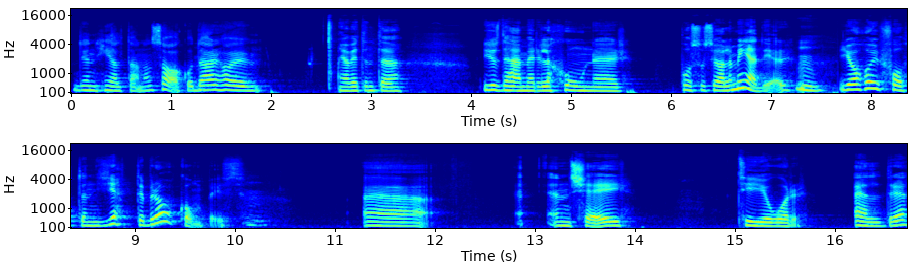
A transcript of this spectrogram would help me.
det är en helt annan sak. Och där har ju, jag vet inte, just det här med relationer på sociala medier. Jag har ju fått en jättebra kompis. Eh, en tjej, tio år äldre,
